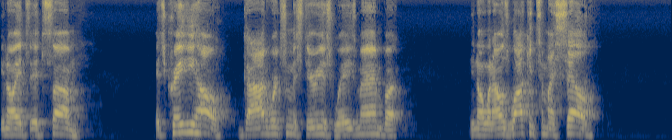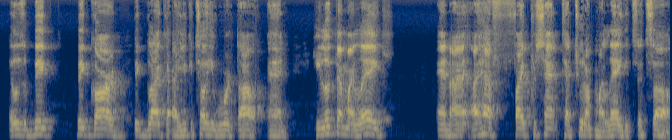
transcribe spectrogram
you know, it's it's um it's crazy how God works in mysterious ways, man, but you know, when I was walking to my cell, it was a big big guard, big black guy. You could tell he worked out. And he looked at my leg, and I, I have five percent tattooed on my leg. It's it's uh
